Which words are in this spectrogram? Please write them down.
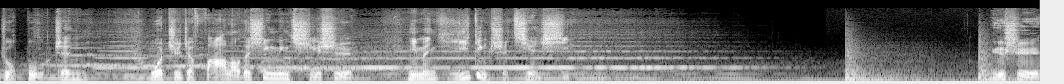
若不真，我指着法老的性命起誓，你们一定是奸细。于是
